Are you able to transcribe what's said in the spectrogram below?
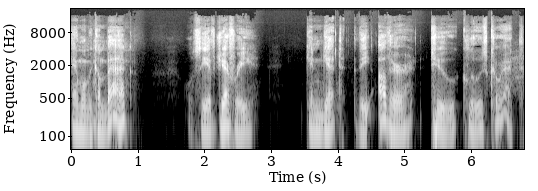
And when we come back, we'll see if Jeffrey can get the other two clues correct.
